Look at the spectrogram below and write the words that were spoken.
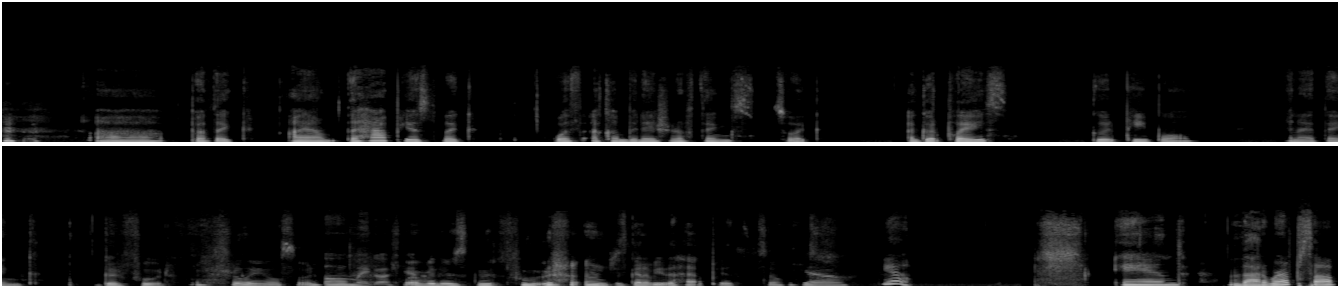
uh but like I am the happiest like with a combination of things. So like a good place, good people, and I think good food. Really also. Oh my gosh! Wherever yeah. there's good food, I'm just gonna be the happiest. So yeah, yeah. And that wraps up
